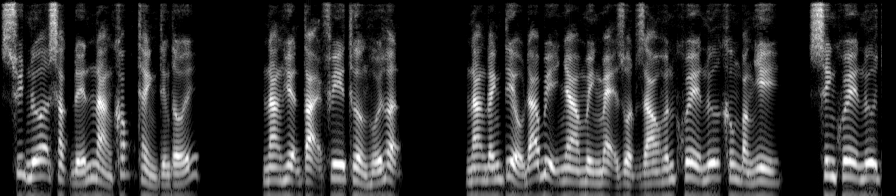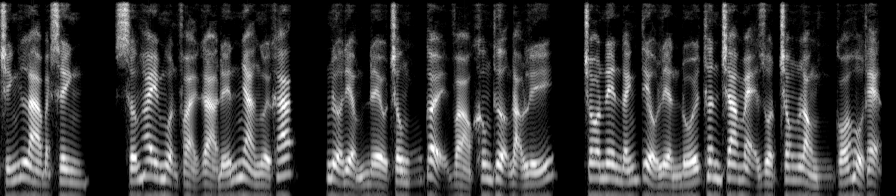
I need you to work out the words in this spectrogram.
suýt nữa sặc đến nàng khóc thành tiếng tới. Nàng hiện tại phi thường hối hận. Nàng đánh tiểu đã bị nhà mình mẹ ruột giáo huấn khuê nữ không bằng nhi, sinh khuê nữ chính là bạch sinh, sớm hay muộn phải gả đến nhà người khác, nửa điểm đều trông cậy vào không thượng đạo lý, cho nên đánh tiểu liền đối thân cha mẹ ruột trong lòng có hổ thẹn,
